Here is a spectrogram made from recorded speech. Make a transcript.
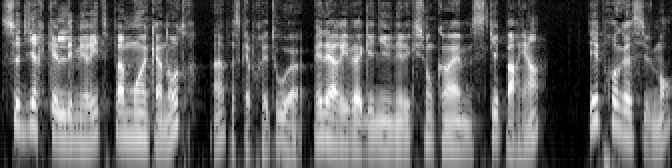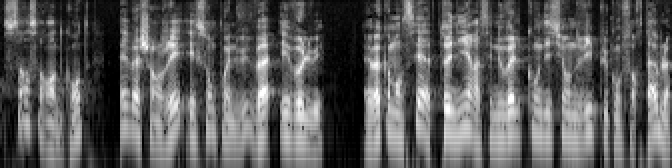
se dire qu'elle les mérite pas moins qu'un autre, hein, parce qu'après tout, euh, elle est arrivée à gagner une élection quand même, ce qui est pas rien, et progressivement, sans s'en rendre compte, elle va changer et son point de vue va évoluer. Elle va commencer à tenir à ces nouvelles conditions de vie plus confortables,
